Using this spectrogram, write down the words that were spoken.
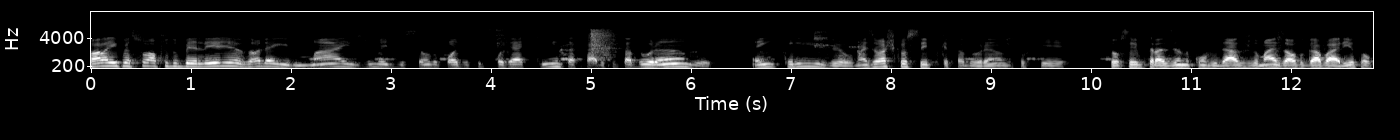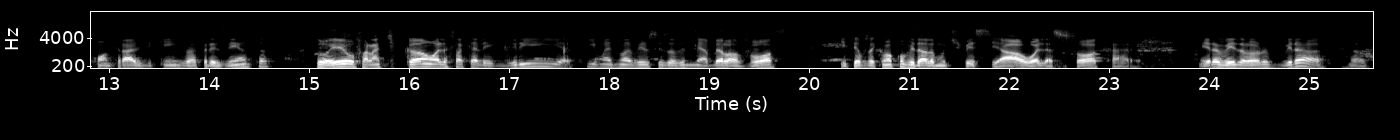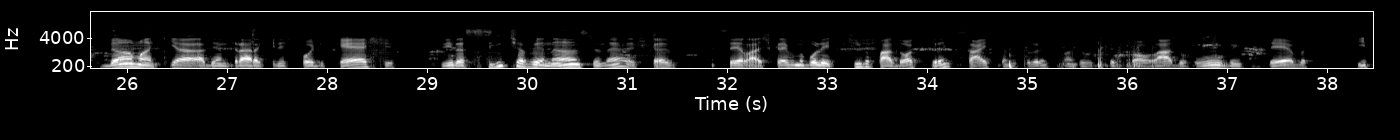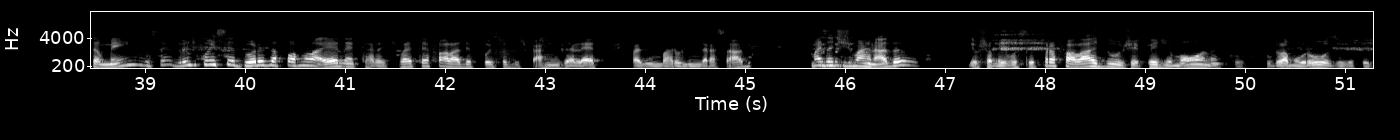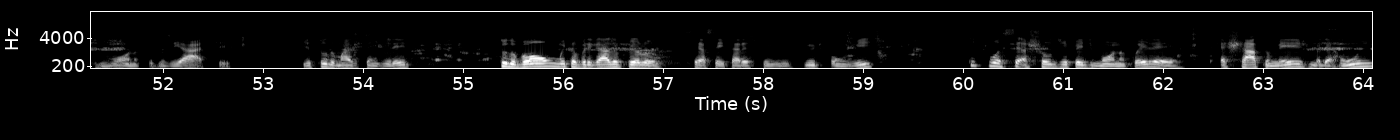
Fala aí, pessoal, tudo beleza? Olha aí, mais uma edição do Podfit, pô, já é a quinta, cara, isso tá durando, é incrível, mas eu acho que eu sei porque tá durando, porque estou sempre trazendo convidados do mais alto gabarito, ao contrário de quem já apresenta, sou eu, Fanaticão, olha só que alegria aqui, mais uma vez vocês ouvindo minha bela voz, e temos aqui uma convidada muito especial, olha só, cara, primeira vez agora, vira dama aqui a adentrar aqui neste podcast, Cíntia Venâncio, né? Escreve, sei lá, escreve no Boletim do Paddock, grande site também, sou grande fã do pessoal lá, do Rubens, Débora. E também você é grande conhecedora da Fórmula E, né, cara? A gente vai até falar depois sobre os carrinhos elétricos que fazem um barulho engraçado. Mas antes de mais nada, eu chamei você para falar do GP de Mônaco, o glamouroso GP de Mônaco, dos iates, de tudo mais que tem direito. Tudo bom? Muito obrigado pelo você aceitar este vídeo convite. O que, que você achou do GP de Mônaco? Ele é, é chato mesmo? Ele é ruim?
